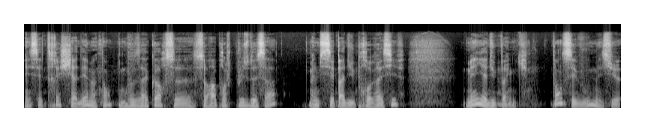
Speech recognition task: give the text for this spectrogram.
et c'est très chiadé maintenant, donc vos accords se, se rapprochent plus de ça, même si c'est pas du progressif, mais il y a du punk. Pensez-vous, messieurs,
